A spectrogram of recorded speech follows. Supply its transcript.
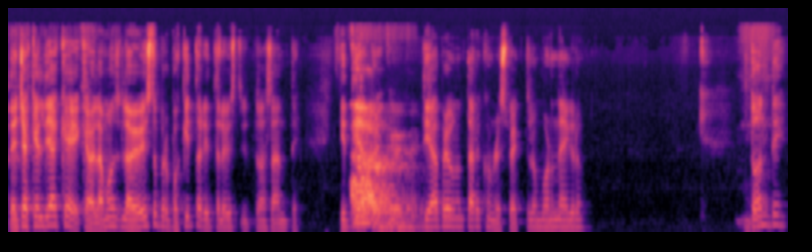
De hecho, aquel día que, que hablamos, lo había visto por poquito, ahorita lo he visto bastante. Y te, iba, Ah, pre- ok, ok. te iba a preguntar con respecto al humor negro, ¿dónde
